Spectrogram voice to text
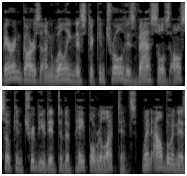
Berengar's unwillingness to control his vassals also contributed to the papal reluctance. When Alboinus,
